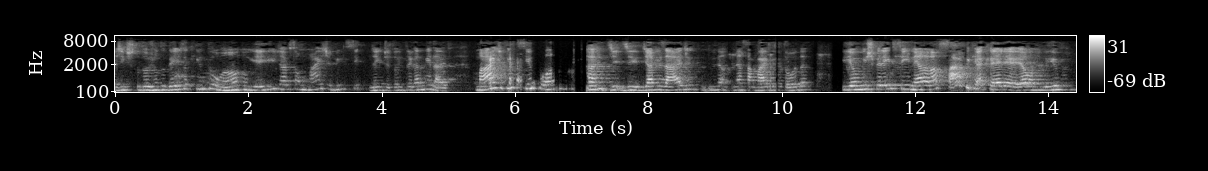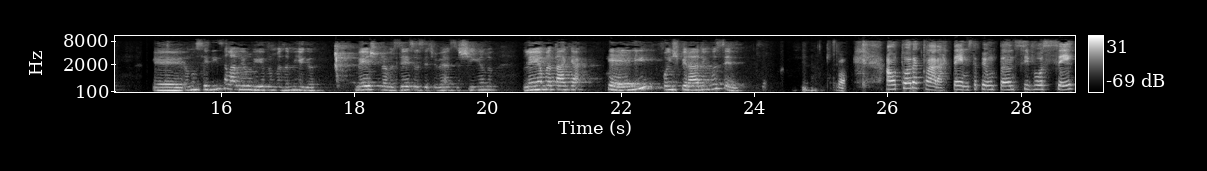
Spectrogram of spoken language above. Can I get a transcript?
a gente estudou junto desde o quinto ano, e aí já são mais de 25. Gente, eu estou entregando minha idade. Mais de 25 anos de, de, de amizade nessa vibe toda. E eu me inspirei sim nela. Ela sabe que a Kelly é ela no livro. É, eu não sei nem se ela leu o livro, mas amiga, beijo para você se você estiver assistindo. Lembra, tá, que a Kelly foi inspirada em você. Bom, a autora Clara Artemis está perguntando se você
